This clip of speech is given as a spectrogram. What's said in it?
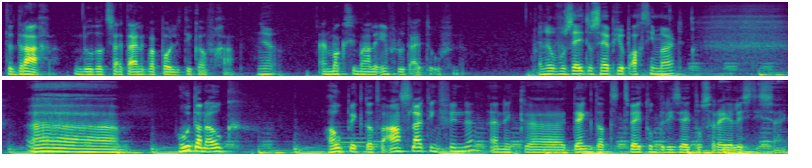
te dragen. Ik bedoel, dat is uiteindelijk waar politiek over gaat. Ja. En maximale invloed uit te oefenen. En hoeveel zetels heb je op 18 maart? Uh, hoe dan ook hoop ik dat we aansluiting vinden. En ik uh, denk dat twee tot drie zetels realistisch zijn.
